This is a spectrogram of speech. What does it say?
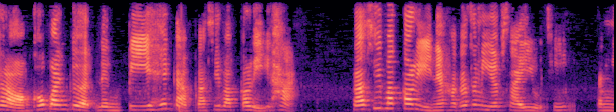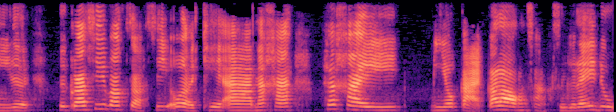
ฉลองครบวันเกิด 1 ปีให้กับ Glossy Box เกาหลีค่ะ Glossy Box เกาหลีนะคะก็จะมีเว็บไซต์อยู่ที่ตรงนี้เลย คือ glossybox.co.kr นะคะ ถ้าใคร มีโอกาสก็ลองสั่งซื้อได้ดู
